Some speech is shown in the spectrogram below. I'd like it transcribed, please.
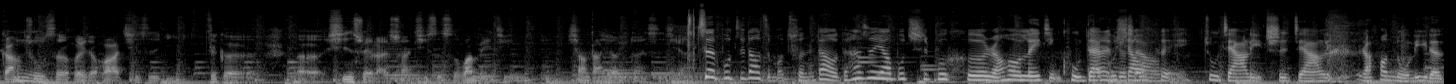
刚出社会的话，嗯、其实以这个呃薪水来算，其实十万美金相当要一段时间。这不知道怎么存到的，他是要不吃不喝，然后勒紧裤带不消费，住家里吃家里，然后努力的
